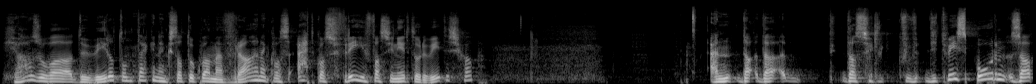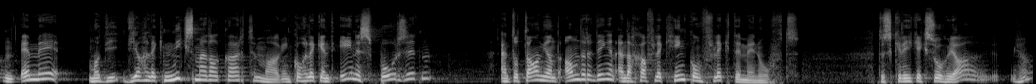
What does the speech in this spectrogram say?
ja, zo de wereld ontdekken. En ik zat ook wel met vragen. Ik was echt ik was vrij gefascineerd door wetenschap. En dat, dat, dat die twee sporen zaten in mij, maar die, die hadden niks met elkaar te maken. Ik kon gelijk in het ene spoor zitten en totaal niet aan het andere dingen. En dat gaf geen conflict in mijn hoofd. Dus kreeg ik zo, ja, ja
